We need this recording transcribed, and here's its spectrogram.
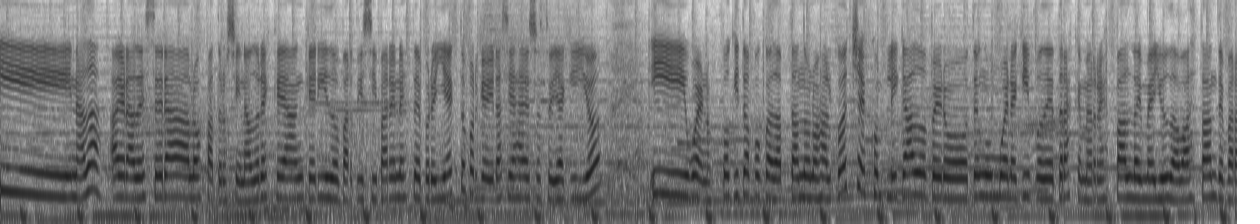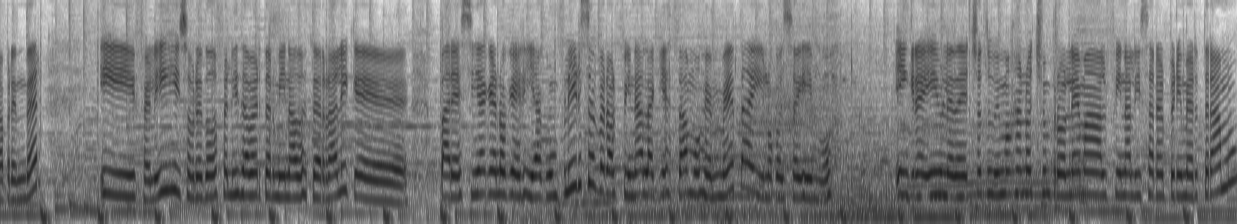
y nada, agradecer a los patrocinadores que han querido participar en este proyecto porque gracias a eso estoy aquí yo. Y bueno, poquito a poco adaptándonos al coche, es complicado pero tengo un buen equipo detrás que me respalda y me ayuda bastante para aprender. Y feliz y sobre todo feliz de haber terminado este rally que parecía que no quería cumplirse, pero al final aquí estamos en meta y lo conseguimos. Increíble, de hecho tuvimos anoche un problema al finalizar el primer tramo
